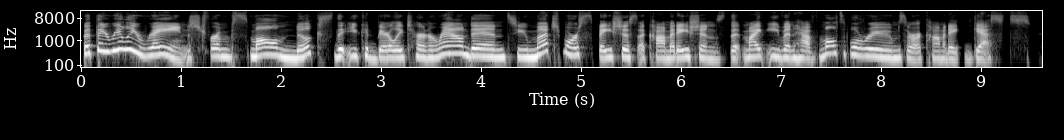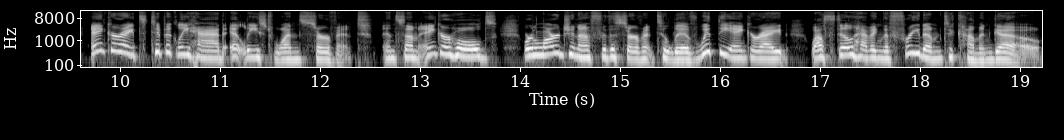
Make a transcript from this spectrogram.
but they really ranged from small nooks that you could barely turn around in to much more spacious accommodations that might even have multiple rooms or accommodate guests. Anchorites typically had at least one servant, and some anchor holds were large enough for the servant to live with the anchorite while still having the freedom to come and go.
